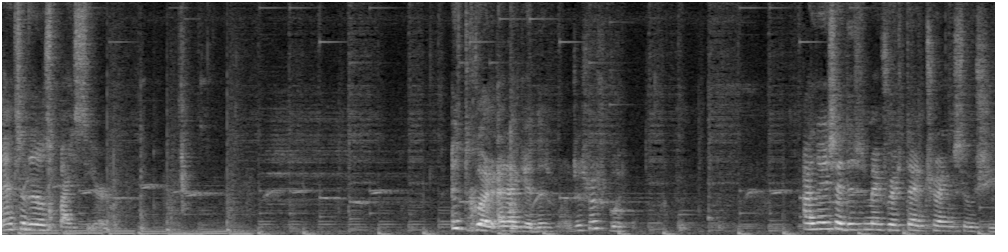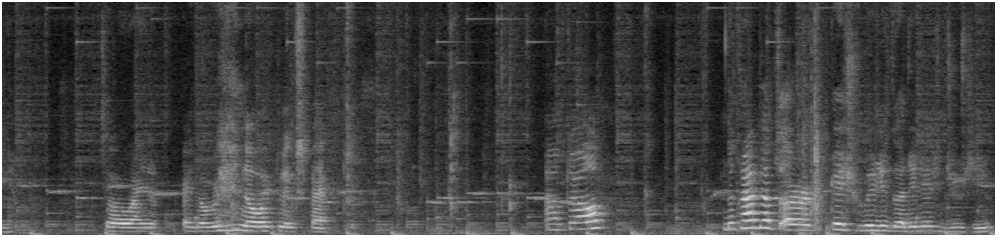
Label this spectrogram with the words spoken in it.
And it's a little spicier. It's good. I like it. This one. This one's good. As I said, this is my first time trying sushi. So I, I don't really know what to expect. After all, the crab legs are taste really good. It is juicy.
